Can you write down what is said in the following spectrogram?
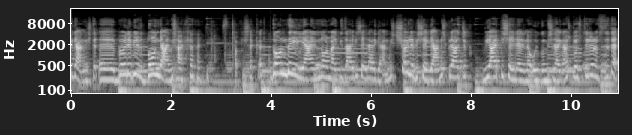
kıyafetler gelmiştir. E, böyle bir don gelmiş arkadaşlar. Tabii şaka. Don değil yani normal güzel bir şeyler gelmiş. Şöyle bir şey gelmiş. Birazcık VIP şeylerine uygun bir şeyler gelmiş. Gösteriyorum size de.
